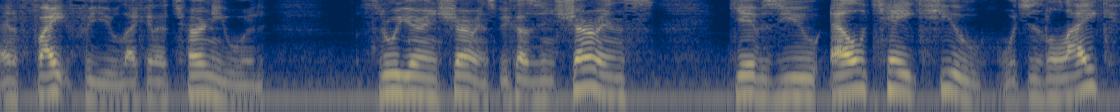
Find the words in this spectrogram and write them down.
and fight for you like an attorney would through your insurance? Because insurance gives you LKQ, which is like,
